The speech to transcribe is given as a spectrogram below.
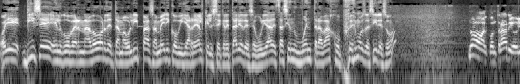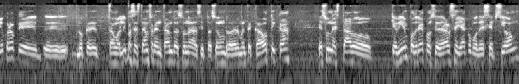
Oye, dice el gobernador de Tamaulipas, Américo Villarreal, que el secretario de Seguridad está haciendo un buen trabajo. ¿Podemos decir eso? No, al contrario, yo creo que eh, lo que Tamaulipas está enfrentando es una situación verdaderamente caótica, es un estado que bien podría considerarse ya como de excepción,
